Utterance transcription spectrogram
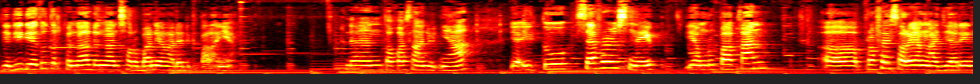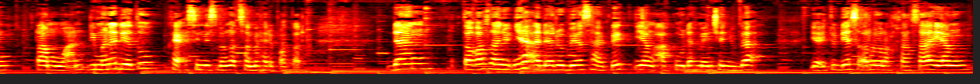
Jadi dia tuh terkenal dengan sorban yang ada di kepalanya. Dan tokoh selanjutnya yaitu Severus Snape yang merupakan uh, profesor yang ngajarin ramuan, di mana dia tuh kayak sinis banget sama Harry Potter. Dan tokoh selanjutnya ada Rubeus Hagrid yang aku udah mention juga, yaitu dia seorang raksasa yang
